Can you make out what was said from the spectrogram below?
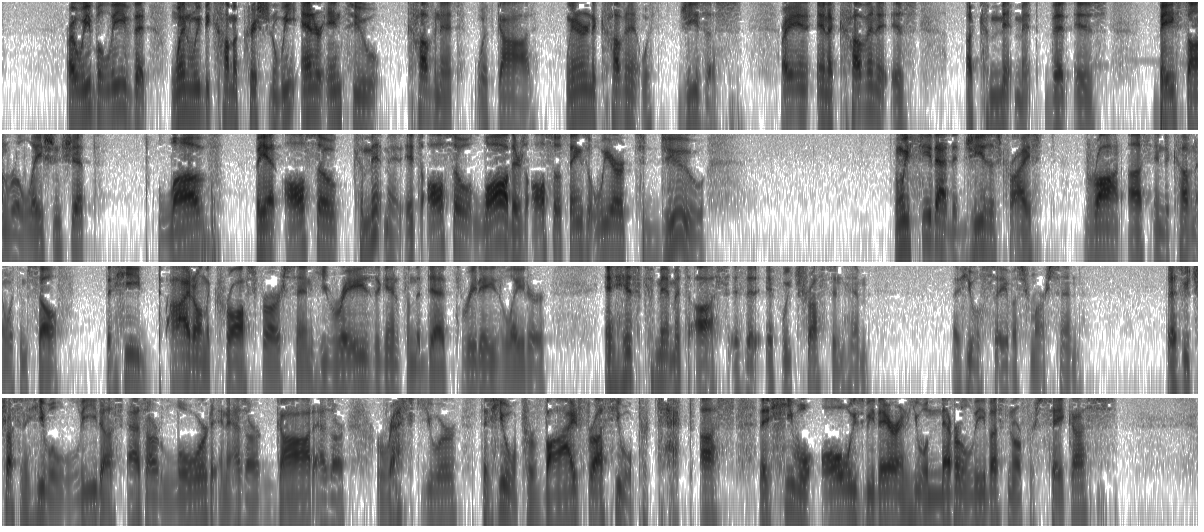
Right? We believe that when we become a Christian, we enter into covenant with God. We enter into covenant with Jesus. Right? And, and a covenant is a commitment that is based on relationship love, but yet also commitment. It's also law. There's also things that we are to do. And we see that, that Jesus Christ brought us into covenant with himself. That he died on the cross for our sin. He raised again from the dead three days later. And his commitment to us is that if we trust in him, that he will save us from our sin. That as we trust in Him, He will lead us as our Lord and as our God, as our rescuer. That He will provide for us. He will protect us. That He will always be there and He will never leave us nor forsake us.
